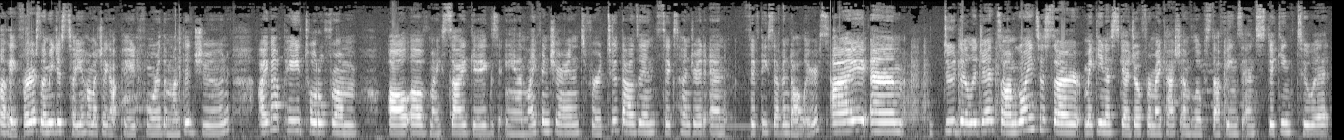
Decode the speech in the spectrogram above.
Okay, first let me just tell you how much I got paid for the month of June. I got paid total from all of my side gigs and life insurance for $2,657. I am due diligent, so I'm going to start making a schedule for my cash envelope stuffings and sticking to it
